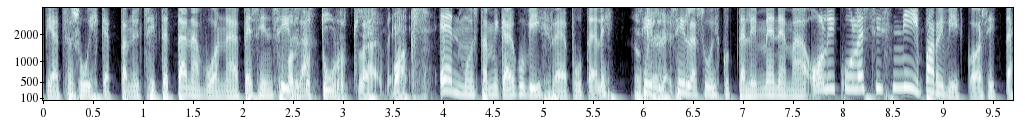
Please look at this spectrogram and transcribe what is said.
tiedätkö, suihketta nyt sitten tänä vuonna ja pesin sillä. oliko Turtle Vax? En muista, mikä joku vihreä puteli. Okei. Sillä, sillä suihkuttelin menemään. Oli kuule siis niin pari viikkoa sitten.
